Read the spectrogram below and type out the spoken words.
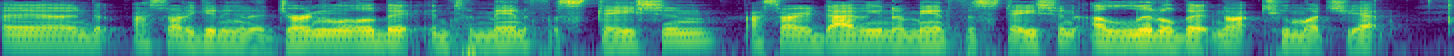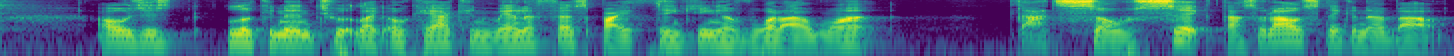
and I started getting into journaling a little bit, into manifestation. I started diving into manifestation a little bit, not too much yet. I was just looking into it like, okay, I can manifest by thinking of what I want. That's so sick. That's what I was thinking about.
